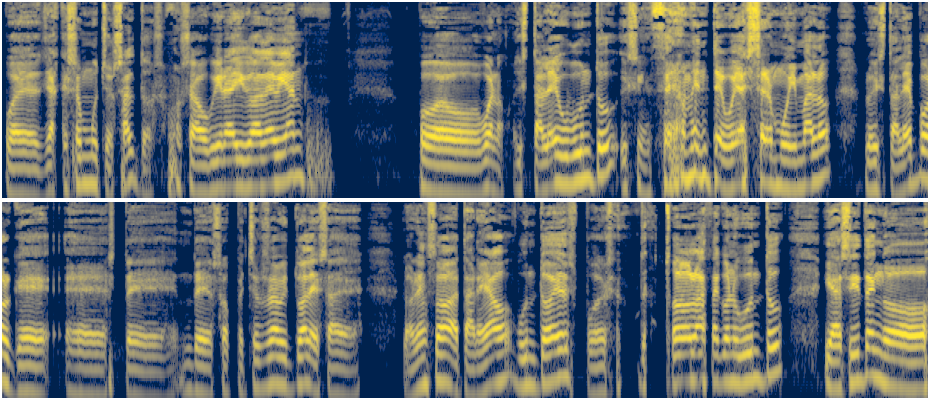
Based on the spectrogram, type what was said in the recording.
Pues ya es que son muchos saltos. O sea, hubiera ido a Debian, pues bueno, instalé Ubuntu y sinceramente voy a ser muy malo. Lo instalé porque eh, este, de sospechosos habituales a Lorenzo atareado.es, pues todo lo hace con Ubuntu y así tengo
